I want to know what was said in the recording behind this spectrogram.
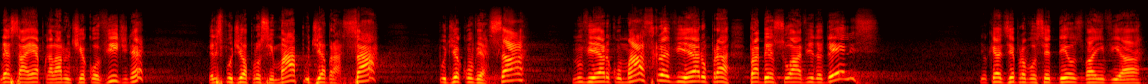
Nessa época lá não tinha Covid, né? Eles podiam aproximar, podiam abraçar, podiam conversar. Não vieram com máscara, vieram para abençoar a vida deles. Eu quero dizer para você, Deus vai enviar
